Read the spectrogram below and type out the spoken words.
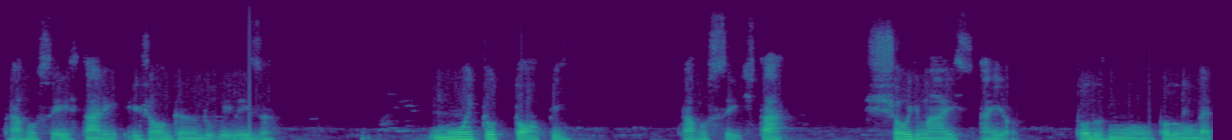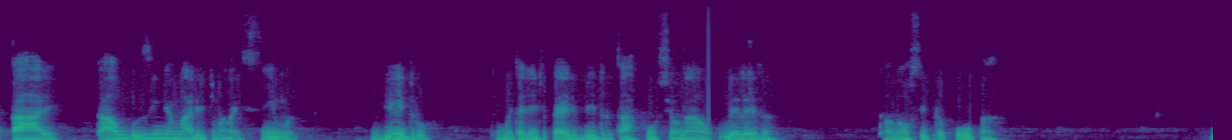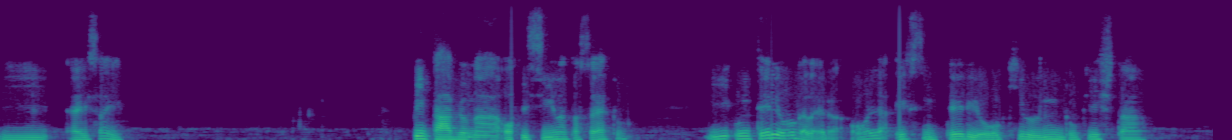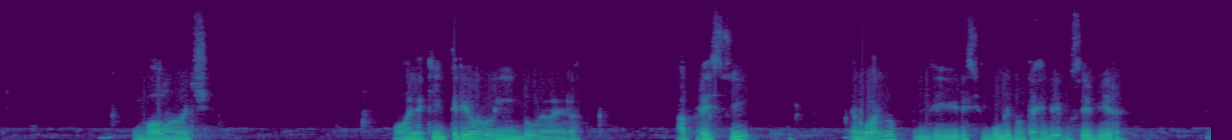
para vocês estarem jogando, beleza? Muito top para vocês, tá? Show demais. Aí, ó todos no, todo num detalhe, tá? Buzinha marítima lá em cima. Vidro, que muita gente pede vidro, tá? Funcional, beleza? Então não se preocupa. E é isso aí. Pintável na oficina, tá certo? E o interior, galera. Olha esse interior, que lindo que está. Volante Olha que interior lindo, galera. Aprecie. Eu não gosto de, desse bug no TRD. Você vira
